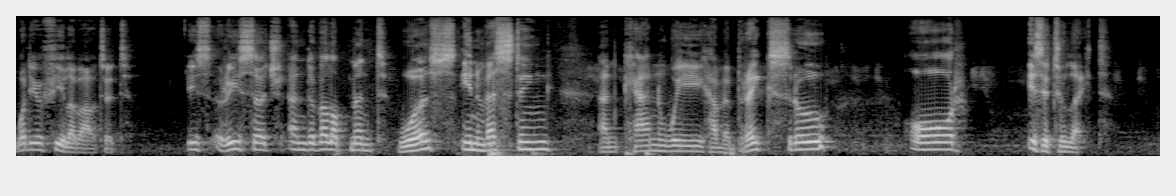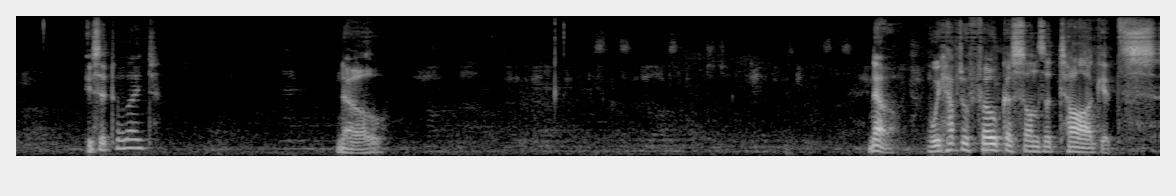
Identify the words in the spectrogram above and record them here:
What do you feel about it? Is research and development worth investing? And can we have a breakthrough? Or is it too late? Is it too late? No. No, we have to focus on the targets.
